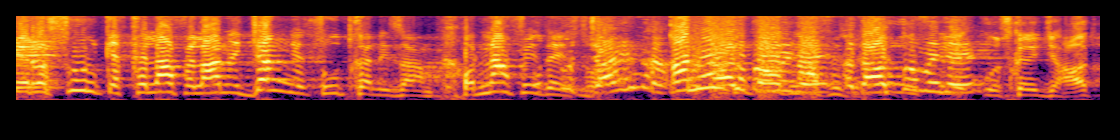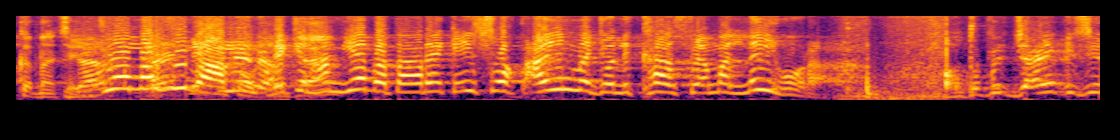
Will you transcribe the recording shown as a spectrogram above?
کے رسول کے خلاف اعلان جنگ ہے سود کا نظام اور نافذ ہے۔ قانون کے عدالتوں تحت نافذ ہے۔ اس کا جہاد کرنا چاہیے۔ جو مرضی بات ہو لیکن ہم یہ بتا رہے ہیں کہ اس وقت آئین میں جو لکھا ہے اس پہ عمل نہیں ہو رہا۔ تو پھر جائیں کسی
